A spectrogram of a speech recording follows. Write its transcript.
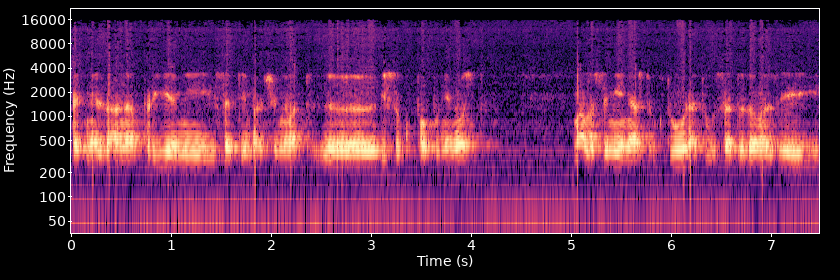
15 dana prije mi septembra ćemo imati e, visoku popunjenost. Malo se mijenja struktura, tu sad dolaze i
